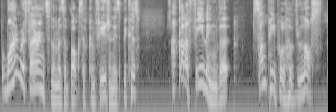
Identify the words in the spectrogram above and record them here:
But why I'm referring to them as a box of confusion is because I've got a feeling that some people have lost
